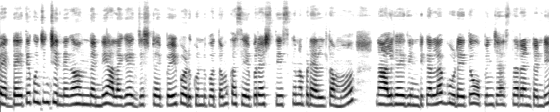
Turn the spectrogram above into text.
బెడ్ అయితే కొంచెం చిన్నగా ఉందండి. అలాగే అడ్జస్ట్ అయిపోయి పడుకుండిపోతాము కాసేపు రెస్ట్ తీసుకున్నప్పుడు వెళ్తాము. నాలుగైదింటికల్లా గుడి అయితే ఓపెన్ చేస్తారంటండి.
